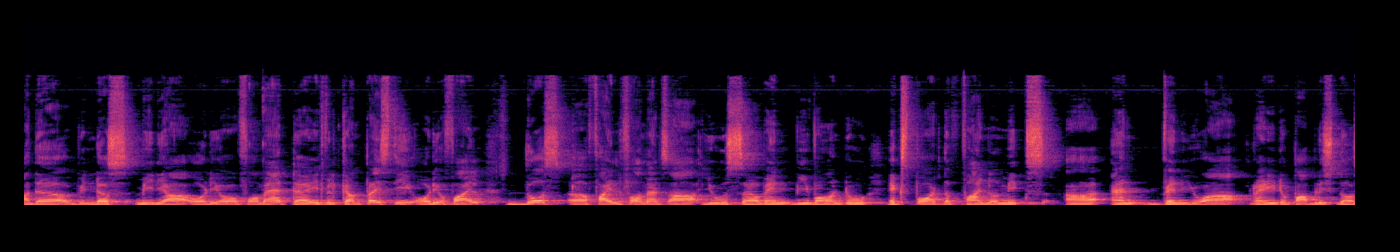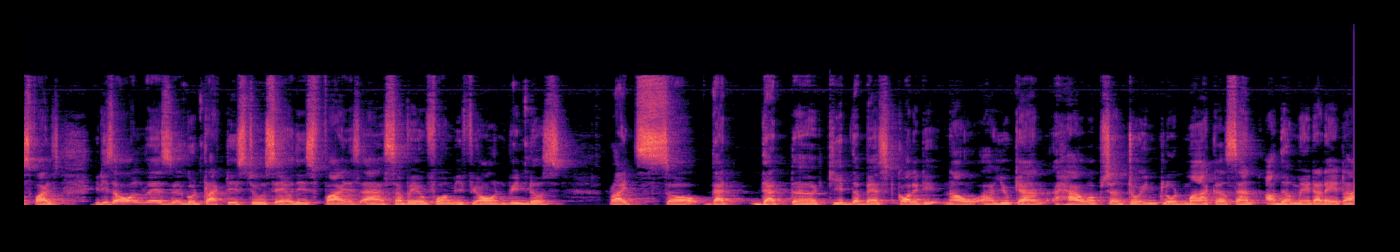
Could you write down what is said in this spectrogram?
other Windows Media Audio format, uh, it will compress the audio file. Those uh, file formats are used uh, when we want to export the final mix and when you are ready to publish those files. It is always a good practice to save these files as a waveform if you're on Windows right so that that uh, keep the best quality now uh, you can have option to include markers and other metadata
